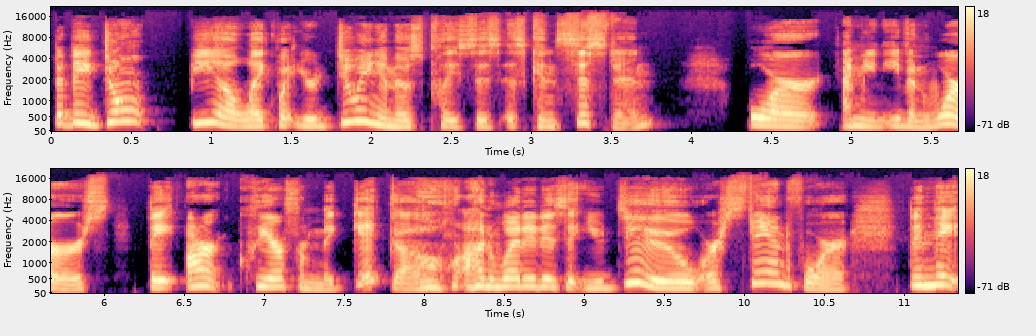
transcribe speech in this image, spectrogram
but they don't feel like what you're doing in those places is consistent, or I mean, even worse, they aren't clear from the get go on what it is that you do or stand for, then they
